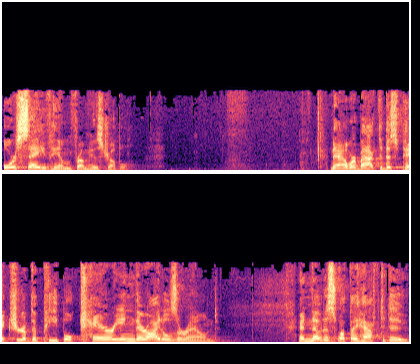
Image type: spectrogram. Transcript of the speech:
or save him from his trouble. Now we're back to this picture of the people carrying their idols around. And notice what they have to do.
